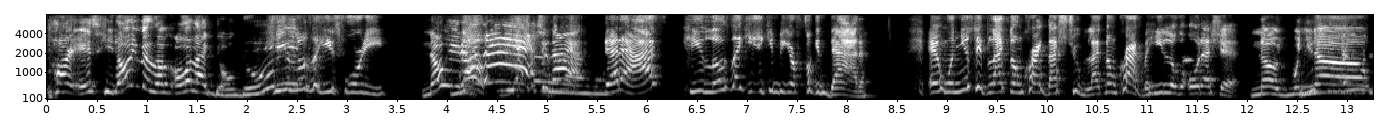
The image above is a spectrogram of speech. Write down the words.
part is he don't even look old. Like, don't do. He looks like he's 40. no, he No, doesn't. yeah, Shania, dead ass. He looks like he, he can be your fucking dad. And when you say black don't crack, that's true. Black don't crack, but he look all that shit. No, when you No. see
